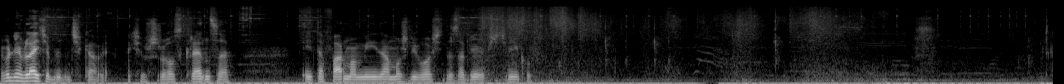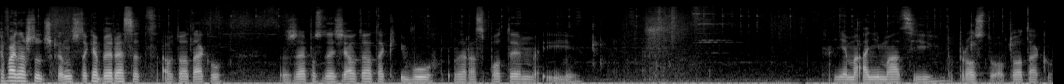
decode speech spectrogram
Ogólnie w lejcie będzie ciekawie, jak się już rozkręcę i ta farma mi da możliwości do zabijania przeciwników. Taka fajna sztuczka, no to tak jakby reset autoataku, że posudujecie autoatak i W zaraz po tym i nie ma animacji, po prostu autoataku.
